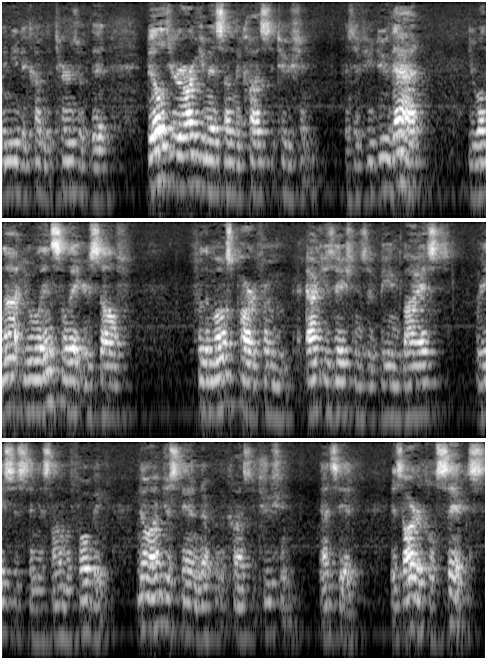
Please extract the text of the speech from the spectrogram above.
we need to come to terms with it. Build your arguments on the Constitution. Because if you do that, you will not, you will insulate yourself, for the most part, from accusations of being biased, racist, and Islamophobic. No, I'm just standing up for the Constitution. That's it. It's Article 6.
